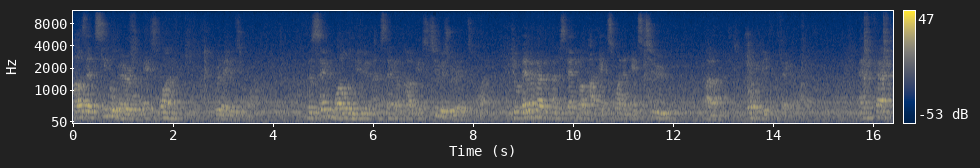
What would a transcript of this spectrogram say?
How is that single variable x1 related to y? The second model will give you an understanding of how x2 is related to y. But you'll never have an understanding of how x1 and x2 um, jointly affect y. And in fact,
